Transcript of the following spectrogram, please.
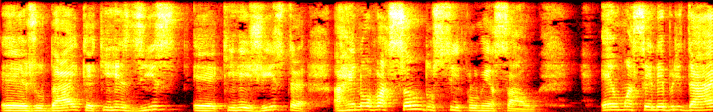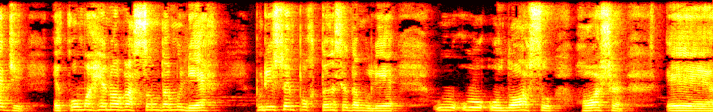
é, judaica que, resiste, é, que registra a renovação do ciclo mensal. É uma celebridade, é como a renovação da mulher. Por isso a importância da mulher. O, o, o nosso Rocha é,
